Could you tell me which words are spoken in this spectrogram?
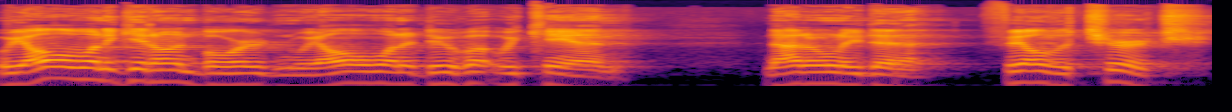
we all want to get on board and we all want to do what we can, not only to fill the church,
